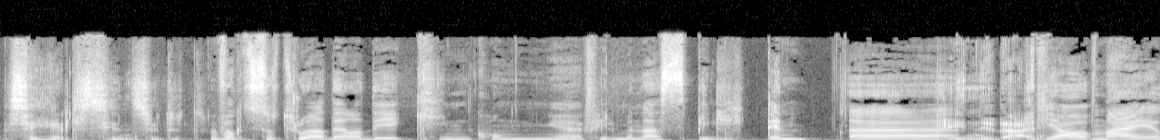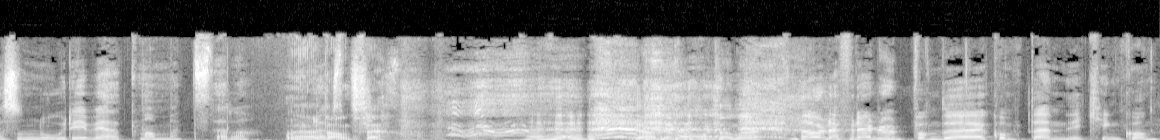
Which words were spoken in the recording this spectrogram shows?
Det ser helt sinnssykt ut. Men faktisk så tror jeg at en av de King Kong-filmene er spilt inn. Eh, Inni der? Ja, Nei, altså nord i Vietnam et sted. da. Og jeg danser. et annet sted. ja, det kan godt hende. Det var derfor jeg lurte på om du kom til ende i King Kong.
